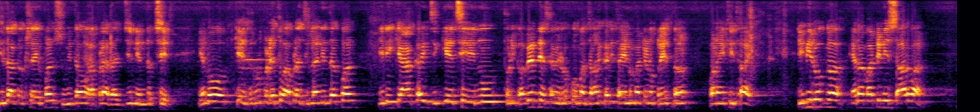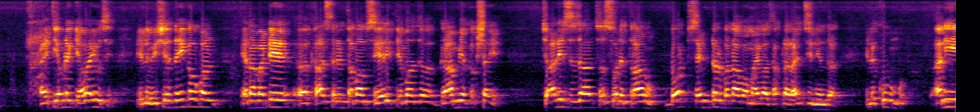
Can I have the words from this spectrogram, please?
જિલ્લા કક્ષાએ પણ સુવિધાઓ આપણા રાજ્યની અંદર છે. એનો કે જરૂર પડે તો આપણા જિલ્લાની અંદર પણ એની ક્યાં કઈ જગ્યાએ છે એનું થોડીક અવેરનેસ આવે, લોકોમાં જાણકારી થાય એના માટેનો પ્રયત્ન પણ અહીંથી થાય. ટીબી રોગ એના માટેની સારવાર અહીંથી અમને કહેવાયું છે. એટલે વિશેષ નહીં કહું, પણ એના માટે ખાસ કરીને તમામ શહેરી તેમજ ગ્રામ્ય કક્ષાએ ચાલીસ હજાર છસો ને ત્રાણું ડોટ સેન્ટર બનાવવામાં આવ્યા છે આપણા રાજ્યની અંદર. એટલે ખૂબ આની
